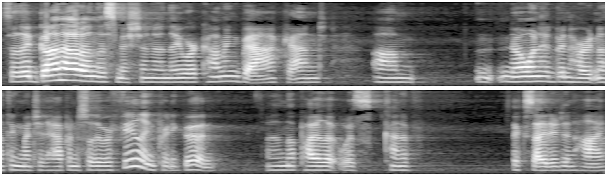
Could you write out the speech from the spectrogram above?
So they'd gone out on this mission and they were coming back, and um, no one had been hurt, nothing much had happened, so they were feeling pretty good. And the pilot was kind of excited and high.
